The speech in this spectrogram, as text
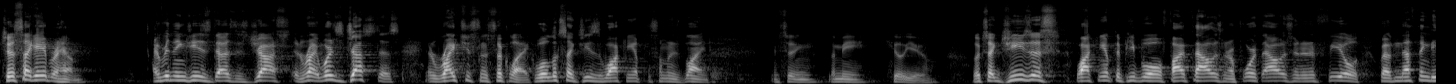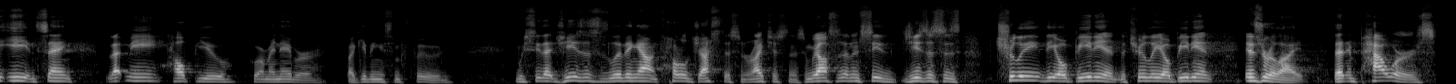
just like Abraham. Everything Jesus does is just and right. What does justice and righteousness look like? Well, it looks like Jesus walking up to someone who's blind and saying, Let me heal you. Looks like Jesus walking up to people, 5,000 or 4,000 in a field who have nothing to eat and saying, Let me help you, who are my neighbor, by giving you some food. We see that Jesus is living out in total justice and righteousness. And we also then see Jesus is truly the obedient, the truly obedient Israelite that empowers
